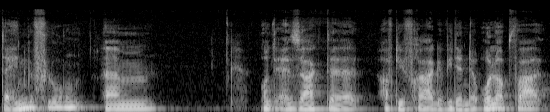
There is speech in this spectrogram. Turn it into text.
dahin geflogen. Ähm, und er sagte auf die Frage, wie denn der Urlaub war,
